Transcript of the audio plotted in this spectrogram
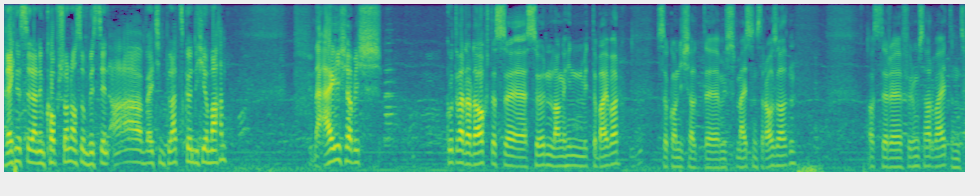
rechnest du dann im Kopf schon noch so ein bisschen, ah, welchen Platz könnte ich hier machen? Na, eigentlich habe ich, gut war das auch, dass äh, Sören lange hinten mit dabei war. So konnte ich halt äh, mich meistens raushalten aus der äh, Führungsarbeit und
